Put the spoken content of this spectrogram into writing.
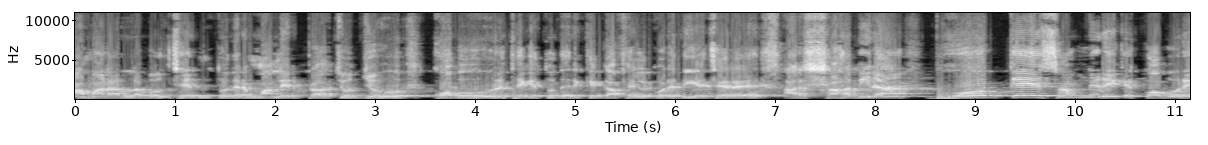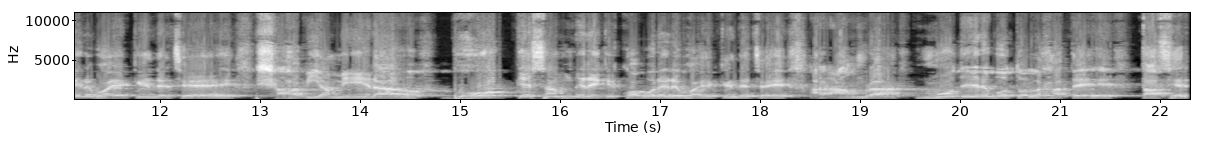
আমার আল্লাহ বলছেন, তোদের মালের প্রাচুর্য কবর থেকে তোদেরকে গাফেল করে দিয়েছে রে। আর সাহাবিরা ভোগকে সামনে রেখে কবরের ভয়ে কেঁদেছে। সাহাবিয়া মেয়েরাও ভোগকে সামনে রেখে কবরের ভয়ে কেঁদেছে। আর আমরা মদের বোতল হাতে, তাসের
